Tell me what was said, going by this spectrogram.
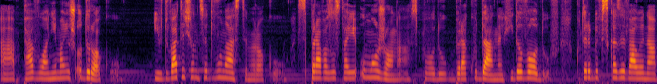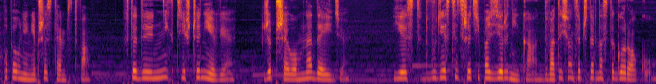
a Pawła nie ma już od roku. I w 2012 roku sprawa zostaje umorzona z powodu braku danych i dowodów, które by wskazywały na popełnienie przestępstwa. Wtedy nikt jeszcze nie wie, że przełom nadejdzie. Jest 23 października 2014 roku.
